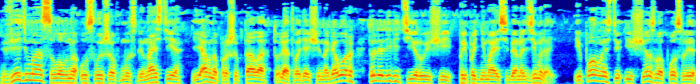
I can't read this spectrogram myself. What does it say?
Ведьма, словно услышав мысли Насти, явно прошептала то ли отводящий наговор, то ли левитирующий, приподнимая себя над землей, и полностью исчезла после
